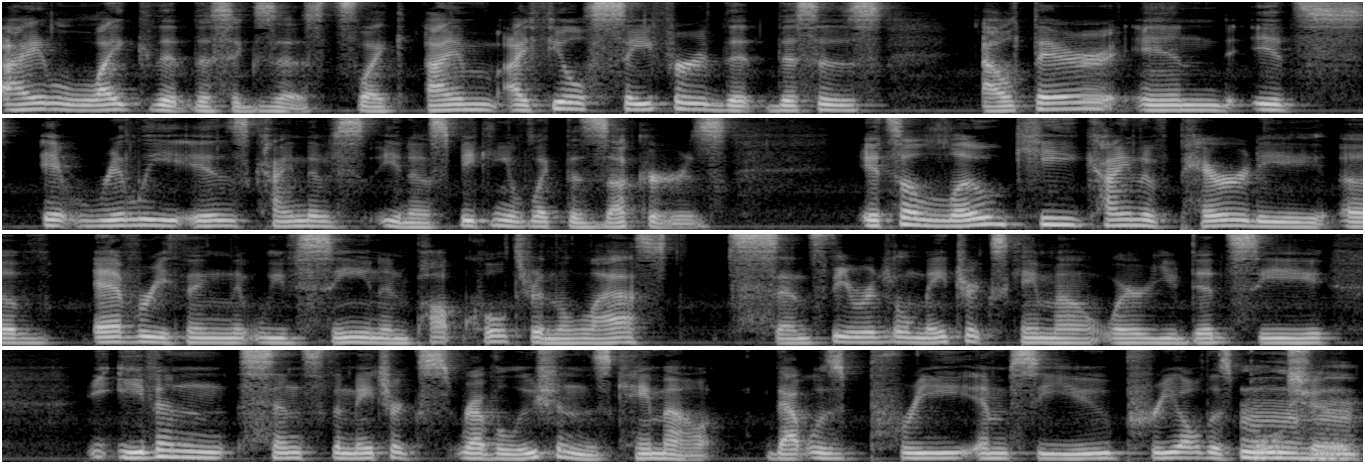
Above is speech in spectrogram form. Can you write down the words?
i like that this exists like i'm i feel safer that this is out there and it's it really is kind of you know speaking of like the zuckers it's a low key kind of parody of everything that we've seen in pop culture in the last since the original matrix came out where you did see even since the matrix revolutions came out that was pre mcu pre all this bullshit Mhm.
